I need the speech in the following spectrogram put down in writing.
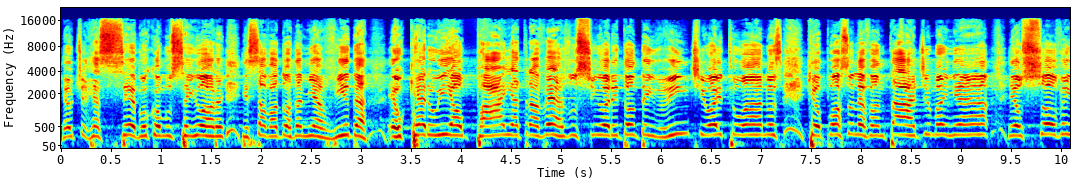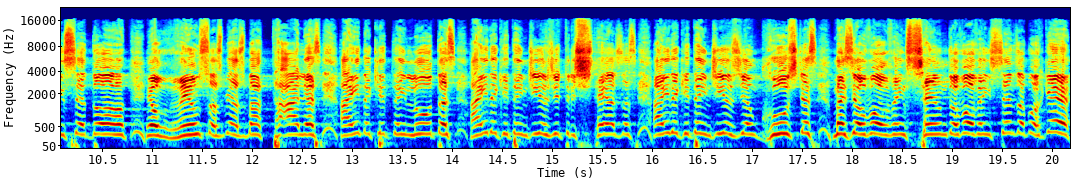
eu te recebo como Senhor e Salvador da minha vida. Eu quero ir ao Pai através do Senhor. Então tem 28 anos que eu posso levantar de manhã, eu sou vencedor, eu venço as minhas batalhas, ainda que tem lutas, ainda que tem dias de tristeza ainda que tem dias de angústias, mas eu vou vencendo, eu vou vencendo, sabe por quê?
